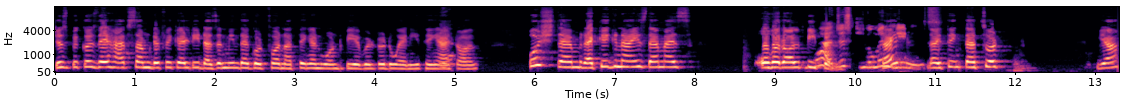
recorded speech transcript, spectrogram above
just because they have some difficulty doesn't mean they're good for nothing and won't be able to do anything yeah. at all. Push them recognize them as overall yeah people just human right? i think that's what yeah.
